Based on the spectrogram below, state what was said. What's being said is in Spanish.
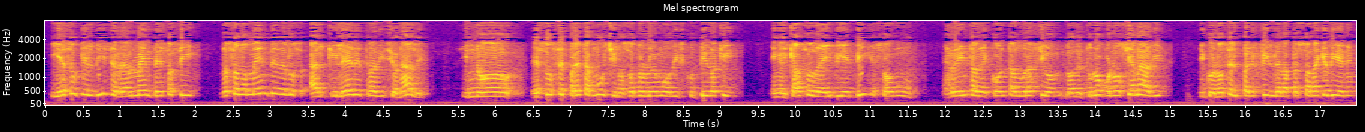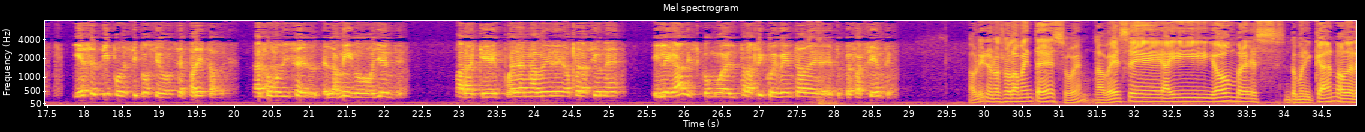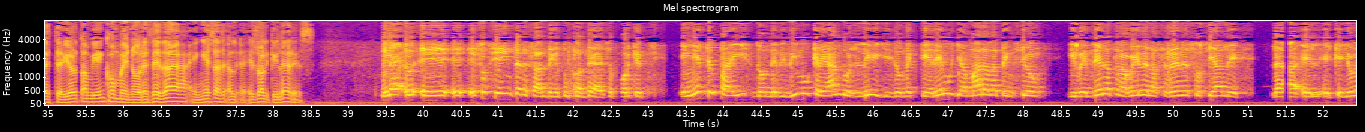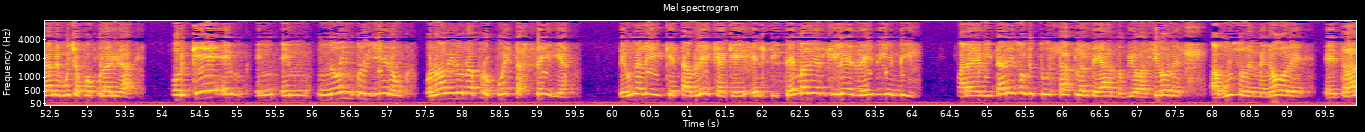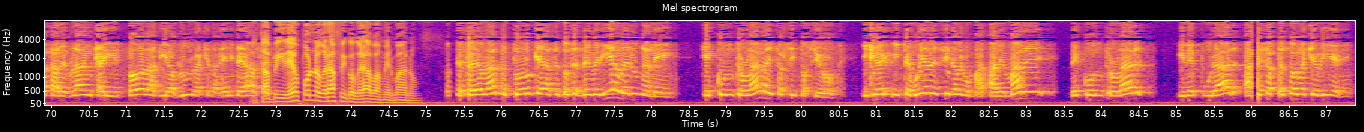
Y eso que él dice realmente es así, no solamente de los alquileres tradicionales, sino eso se presta mucho y nosotros lo hemos discutido aquí en el caso de Airbnb, que son rentas de corta duración, donde tú no conoces a nadie, ni conoces el perfil de la persona que viene, y ese tipo de situación se presta, tal como dice el, amigo oyente, para que puedan haber operaciones ilegales como el tráfico y venta de estupefacientes. Paulino, no solamente eso, ¿eh? A veces hay hombres dominicanos del exterior también con menores de edad en esas, esos alquileres. Mira, eh, eh, eso sí es interesante que tú planteas eso, porque en este país donde vivimos creando leyes, donde queremos llamar a la atención y vender a través de las redes sociales el, que yo gane mucha popularidad, ¿por qué no incluyeron o no ha habido una propuesta seria de una ley que establezca que el sistema de alquiler de Airbnb para evitar eso que tú estás planteando, violaciones, abuso de menores, eh, trata de blanca y todas las diabluras que la gente hace. Hasta videos pornográficos graban, mi hermano. Te estoy hablando de todo lo que hace. Entonces, debería haber una ley que controlara esa situación. Y, que, y te voy a decir algo más. Además de, de controlar y depurar a esa persona que viene,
